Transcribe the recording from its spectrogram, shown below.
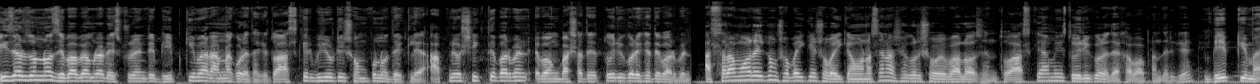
পিজার জন্য যেভাবে আমরা রেস্টুরেন্টে ভিপ কিমা রান্না করে থাকি, তো আজকের ভিডিওটি সম্পূর্ণ দেখলে আপনিও শিখতে পারবেন এবং বাসাতে তৈরি করে খেতে পারবেন। আসসালামু আলাইকুম সবাইকে, সবাই কেমন আছেন? আশা করি সবাই ভালো আছেন। তো আজকে আমি তৈরি করে দেখাবো আপনাদেরকে ভিপ কিমা।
